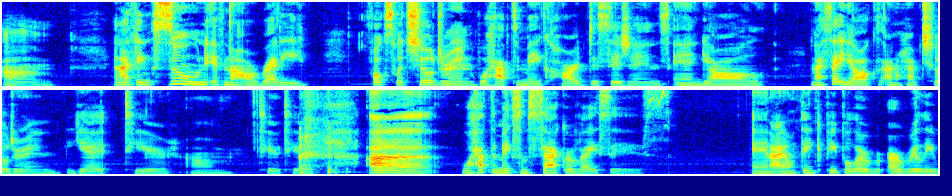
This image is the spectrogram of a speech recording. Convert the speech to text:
Um, and I think soon, if not already, folks with children will have to make hard decisions. And y'all, and I say y'all because I don't have children yet here. Um, tier tier. uh, we'll have to make some sacrifices. And I don't think people are, are really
